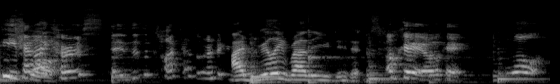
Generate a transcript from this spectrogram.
people. Can I curse? Is this a podcast or I'd really rather you didn't. Okay, okay. Well,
